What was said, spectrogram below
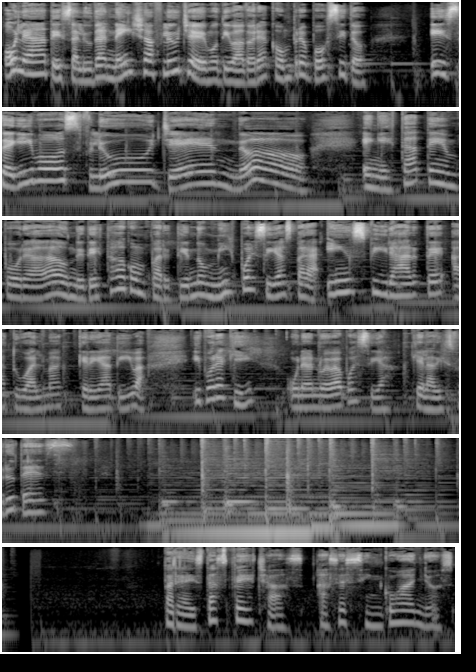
Hola, te saluda Neisha Fluche, motivadora con propósito. Y seguimos fluyendo en esta temporada donde te he estado compartiendo mis poesías para inspirarte a tu alma creativa. Y por aquí, una nueva poesía. Que la disfrutes. Para estas fechas, hace cinco años,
